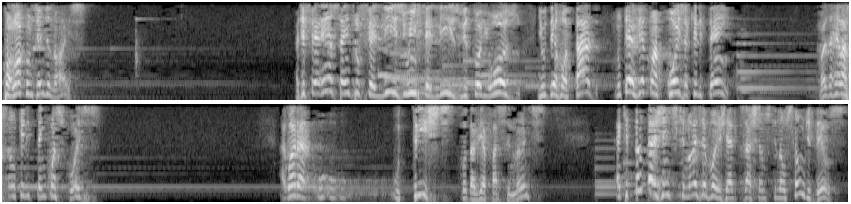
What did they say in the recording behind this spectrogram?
colocam diante de nós. A diferença entre o feliz e o infeliz, o vitorioso e o derrotado, não tem a ver com a coisa que ele tem, mas a relação que ele tem com as coisas. Agora, o, o, o triste, todavia fascinante, é que tanta gente que nós evangélicos achamos que não são de Deus,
